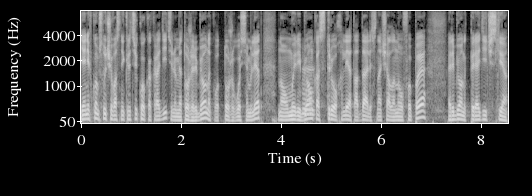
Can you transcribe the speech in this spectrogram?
Я ни в коем случае вас не критикую как родитель. У меня тоже ребенок, вот тоже 8 лет. Но мы ребенка mm. с трех лет отдали сначала на УФП. Ребенок периодически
